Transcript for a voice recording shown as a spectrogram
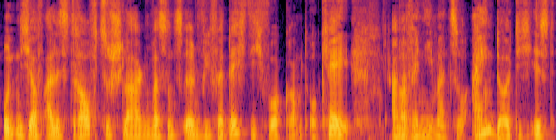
und nicht auf alles draufzuschlagen, was uns irgendwie verdächtig vorkommt. Okay, aber wenn jemand so eindeutig ist,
